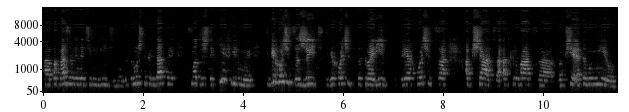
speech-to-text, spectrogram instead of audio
а, показывали на телевидении. Потому что когда ты смотришь такие фильмы, тебе хочется жить, тебе хочется творить, тебе хочется общаться, открываться вообще этому миру.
